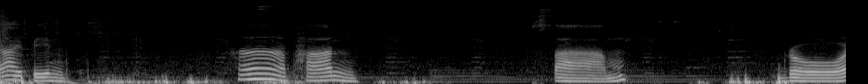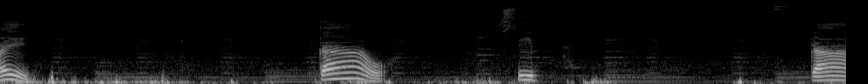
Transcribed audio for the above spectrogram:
ได้เป็นห้าพัน สามร้อยเก้าสิบเก้า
